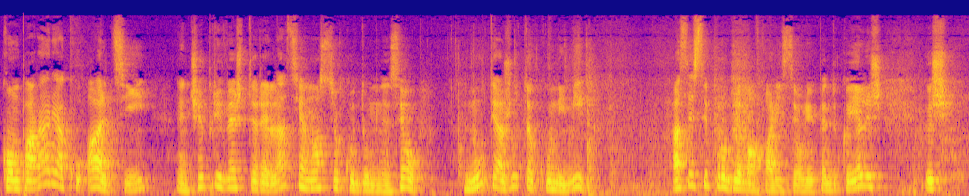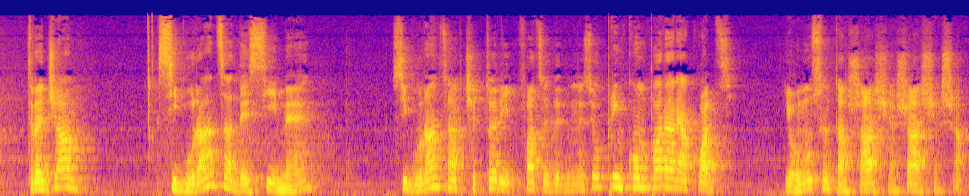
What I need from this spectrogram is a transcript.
compararea cu alții, în ce privește relația noastră cu Dumnezeu, nu te ajută cu nimic. Asta este problema fariseului, pentru că el își, își trăgea siguranța de sine, siguranța acceptării față de Dumnezeu prin compararea cu alții. Eu nu sunt așa și așa și așa.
